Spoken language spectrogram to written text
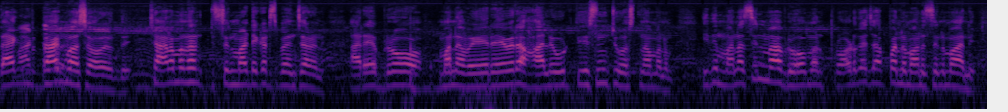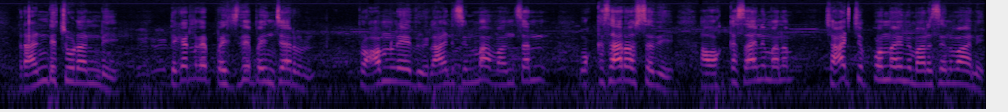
బ్యాక్. బ్యాక్ మాస్ అవుతుంది చాలా మంది సినిమా టికెట్స్ పెంచారండి అరే బ్రో మన వేరే వేరే హాలీవుడ్ తీసి నుంచి చూస్తున్నాం మనం. ఇది మన సినిమా బ్రో మన ప్రౌడ్గా చెప్పండి మన సినిమా అని. రండి చూడండి. టికెట్లు పెంచితే పెంచారు. ప్రాబ్లం లేదు. ఇలాంటి సినిమా వన్స్ అండ్ ఒక్కసారి వస్తుంది. ఆ ఒక్కసారి మనం చాటి చెప్పుకుందాం ఇది మన సినిమా అని.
